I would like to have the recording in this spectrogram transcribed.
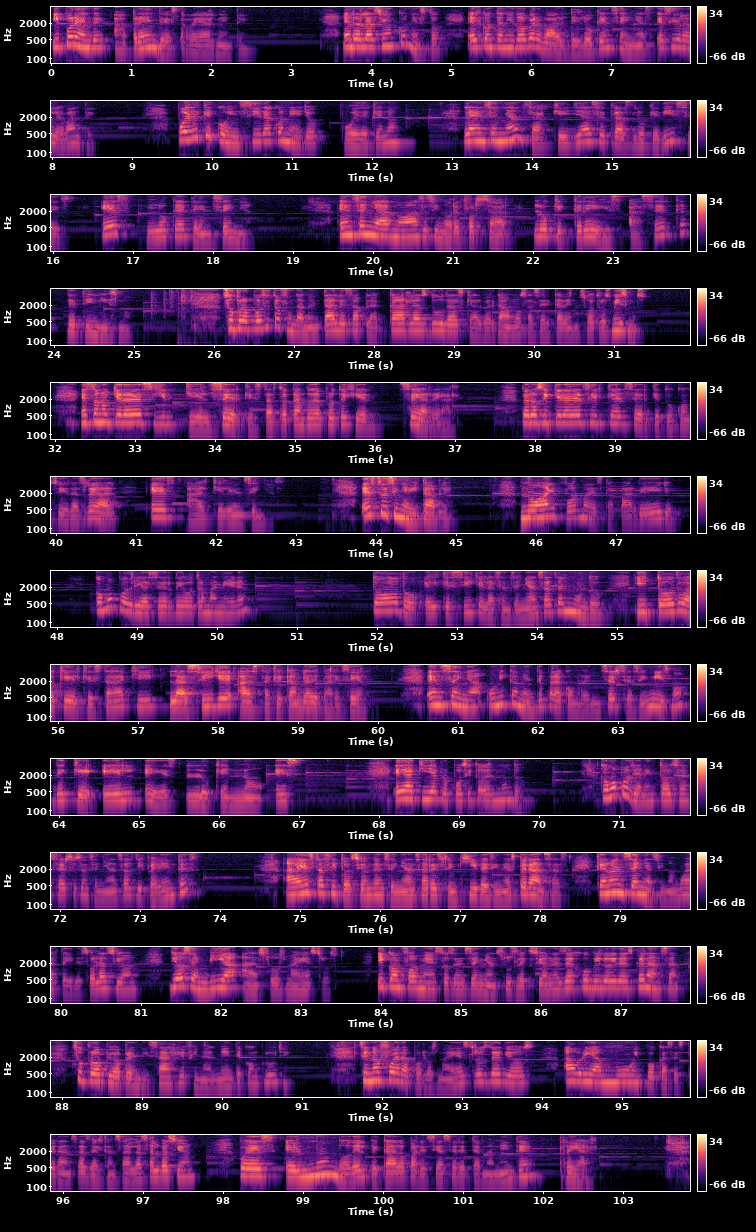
Y por ende, aprendes realmente. En relación con esto, el contenido verbal de lo que enseñas es irrelevante. Puede que coincida con ello, puede que no. La enseñanza que yace tras lo que dices es lo que te enseña. Enseñar no hace sino reforzar lo que crees acerca de ti mismo. Su propósito fundamental es aplacar las dudas que albergamos acerca de nosotros mismos. Esto no quiere decir que el ser que estás tratando de proteger sea real, pero sí quiere decir que el ser que tú consideras real es al que le enseñas. Esto es inevitable. No hay forma de escapar de ello. ¿Cómo podría ser de otra manera? Todo el que sigue las enseñanzas del mundo y todo aquel que está aquí las sigue hasta que cambia de parecer. Enseña únicamente para convencerse a sí mismo de que él es lo que no es. He aquí el propósito del mundo. ¿Cómo podrían entonces ser sus enseñanzas diferentes? A esta situación de enseñanza restringida y sin esperanzas, que no enseña sino muerte y desolación, Dios envía a sus maestros. Y conforme estos enseñan sus lecciones de júbilo y de esperanza, su propio aprendizaje finalmente concluye. Si no fuera por los maestros de Dios, habría muy pocas esperanzas de alcanzar la salvación, pues el mundo del pecado parecía ser eternamente real.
